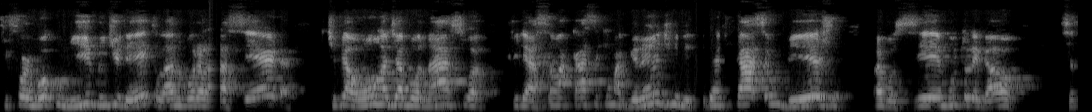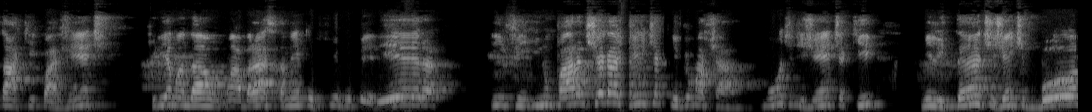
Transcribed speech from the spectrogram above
que formou comigo em Direito, lá no Moura Lacerda. Tive a honra de abonar a sua filiação. A Cássia, que é uma grande militante. Cássia, um beijo para você, muito legal você estar tá aqui com a gente. Queria mandar um, abraço também para o Silvio Pereira. Enfim, e não para de chegar gente aqui, viu, Machado? Um monte de gente aqui, militante, gente boa,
